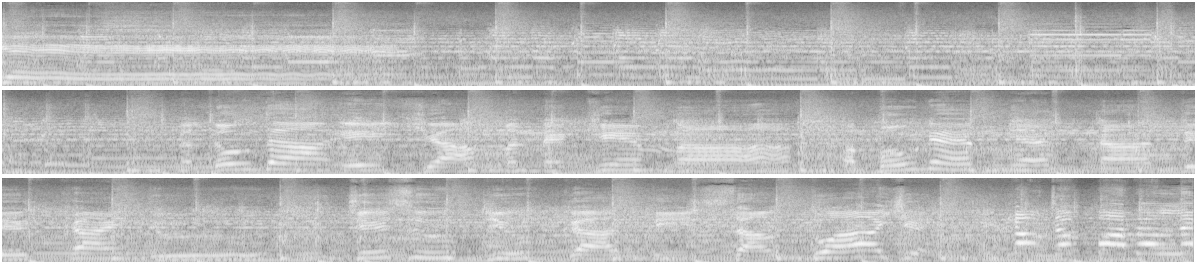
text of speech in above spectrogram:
ကဲနှလုံးသားအိယာမနှခင်မှာအမုန်းနဲ့မျက်နှာတစ်ခိုင်းသူဂျေစုပြုကတိဆောင်သွားရဲ့နောက်တစ်ပါးလဲလို့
